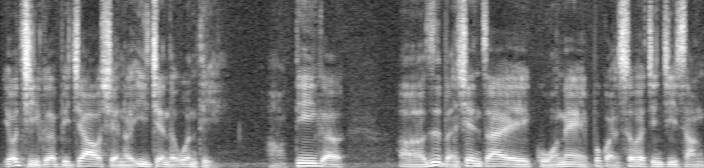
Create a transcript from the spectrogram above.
有几个比较显而易见的问题，啊，第一个，呃，日本现在国内不管社会经济上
